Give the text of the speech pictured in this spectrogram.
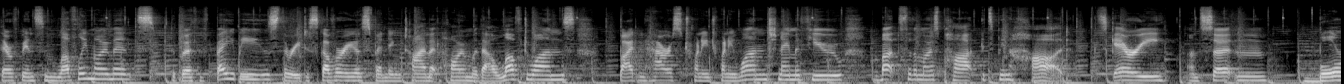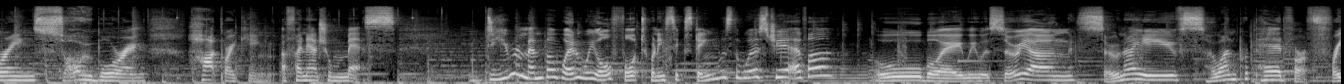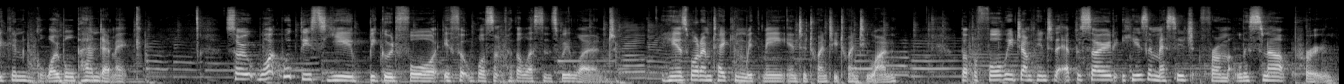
There have been some lovely moments the birth of babies, the rediscovery of spending time at home with our loved ones, Biden Harris 2021, to name a few, but for the most part, it's been hard, scary, uncertain, boring, so boring, heartbreaking, a financial mess. Do you remember when we all thought 2016 was the worst year ever? Oh boy, we were so young, so naive, so unprepared for a freaking global pandemic. So, what would this year be good for if it wasn't for the lessons we learned? Here's what I'm taking with me into 2021. But before we jump into the episode, here's a message from listener Prue.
